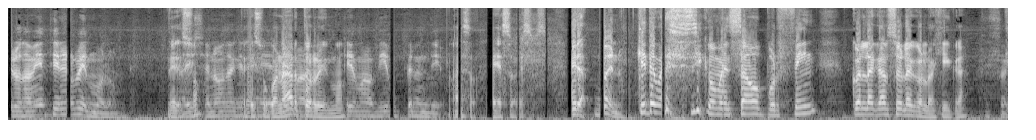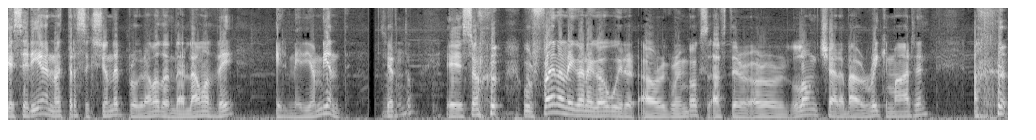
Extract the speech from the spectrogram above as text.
pero también tiene ritmo el hombre. Eso, Ahí se nota que eso, con harto ritmo. Bien prendidos. Eso, eso, eso. Mira, Bueno, ¿Qué te parece si comenzamos por fin con la cápsula ecológica? Perfecto. Que sería nuestra sección del programa donde hablamos de el medio ambiente, ¿cierto? Eh, so, we're finally gonna go with our green box after our long chat about Ricky Martin.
